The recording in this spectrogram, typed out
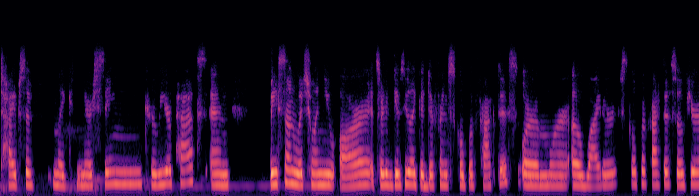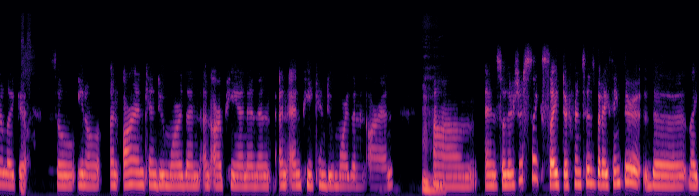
types of like nursing career paths and based on which one you are, it sort of gives you like a different scope of practice or a more a wider scope of practice. So if you're like a so you know an RN can do more than an RPN, and then an NP can do more than an RN. Mm-hmm. Um, and so there's just like slight differences, but I think they're the like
